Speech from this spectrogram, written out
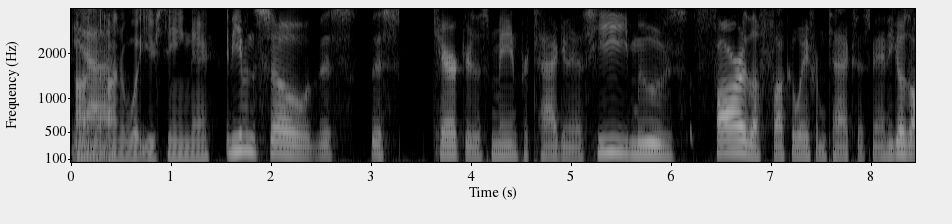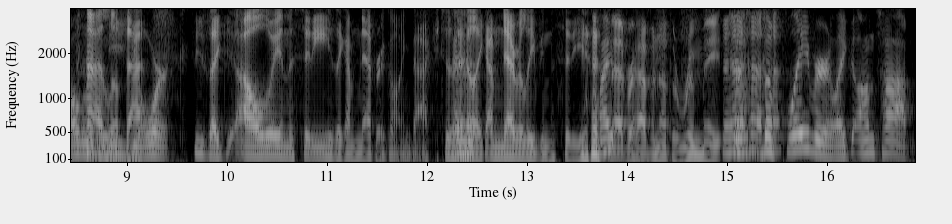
Yeah. on what you're seeing there. And even so, this this character, this main protagonist, he moves far the fuck away from Texas, man. He goes all the way to I to love New that. York. He's like all the way in the city. He's like, I'm never going back to the And- like. I'm never leaving the city. My- Never have another roommate. The, the flavor, like on top,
